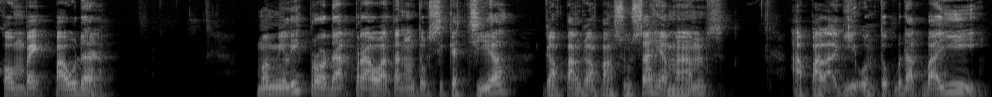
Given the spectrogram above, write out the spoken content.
Compact Powder. Memilih produk perawatan untuk si kecil gampang-gampang susah ya Mams. Apalagi untuk bedak bayi.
